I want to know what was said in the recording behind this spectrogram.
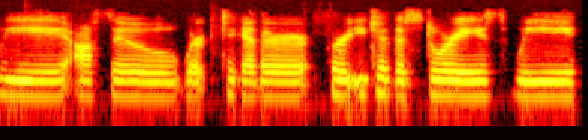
we also work together for each of the stories. We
